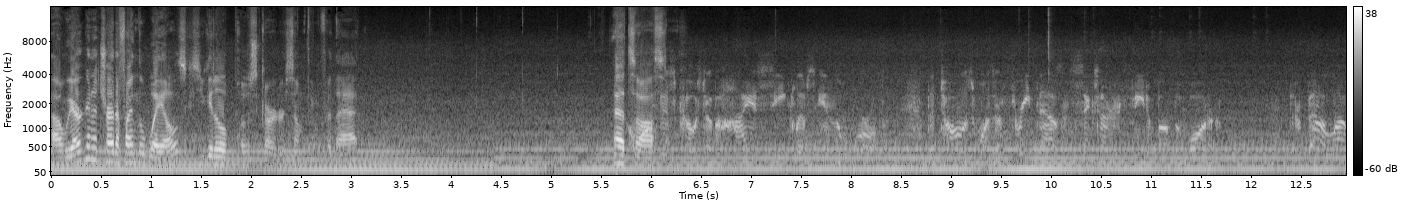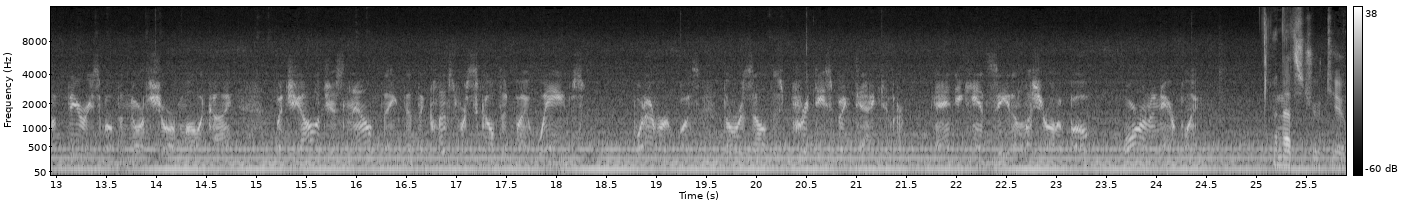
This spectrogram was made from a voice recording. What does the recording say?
Uh, we are going to try to find the whales, because you get a little postcard or something for that. That's Along awesome. this coast are the highest sea cliffs in the world. The tallest ones are 3,600 feet above the water. There have been a lot of theories about the north shore of Molokai, but geologists now think that the cliffs were sculpted by waves. Whatever it was, the result is pretty spectacular, and you can't see it unless you're on a boat or on an airplane. And that's true too.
